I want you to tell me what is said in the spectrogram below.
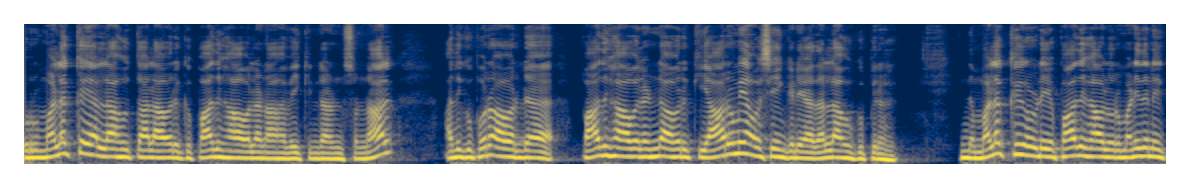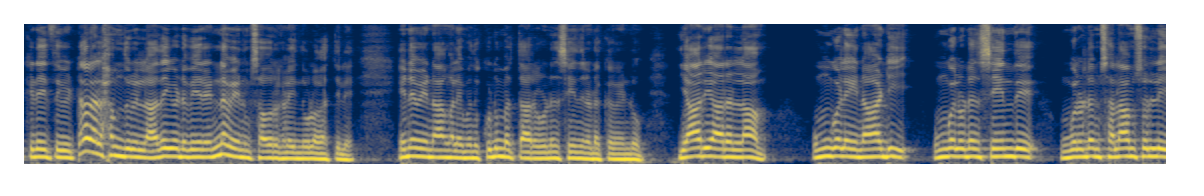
ஒரு மலக்கை அல்லாஹு தாலா அவருக்கு பாதுகாவலனாக வைக்கின்றான்னு சொன்னால் அதுக்கு பிறகு அவரோட பாதுகாவலன்னு அவருக்கு யாருமே அவசியம் கிடையாது. அல்லாஹுக்கு பிறகு. இந்த மலக்குகளுடைய பாதுகாவல் ஒரு மனிதனுக்கு கிடைத்து விட்டால் அல்ஹம்துலில்லாஹ் அதை விட வேறு என்ன வேணும் சவர்களை இந்த உலகத்திலே? எனவே நாங்கள் எமது குடும்பத்தார்களுடன் சேர்ந்து நடக்க வேண்டும். யார் யாரெல்லாம் உங்களை நாடி உங்களுடன் சேர்ந்து உங்களிடம் சலாம் சொல்லி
